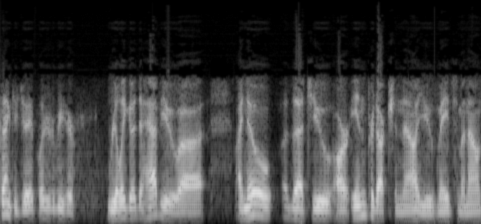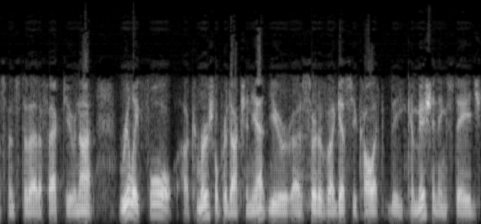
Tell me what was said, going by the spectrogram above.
Thank you, Jay. Pleasure to be here. Really good to have you. Uh, I know that you are in production now. You've made some announcements to that effect. You're not really full uh, commercial production yet. You're uh, sort of, I guess you call it the commissioning stage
